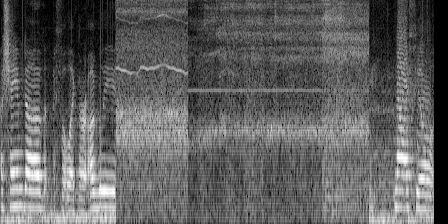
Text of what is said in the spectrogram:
ashamed of. I feel like they're ugly. Now I feel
